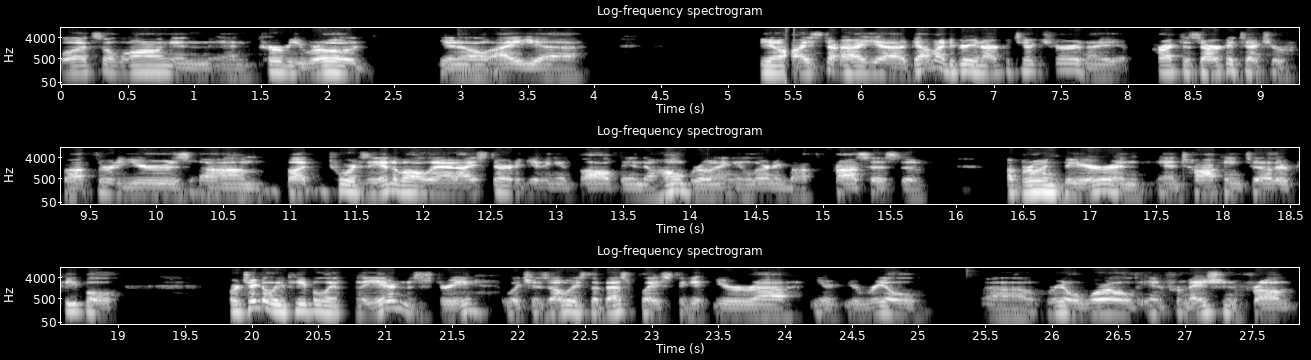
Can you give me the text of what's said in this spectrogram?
well, it's a long and, and curvy road. You know, I, uh, you know, I start, I uh, got my degree in architecture and I practiced architecture for about 30 years. Um, but towards the end of all that, I started getting involved into home brewing and learning about the process of, of brewing beer and, and talking to other people particularly people in the industry, which is always the best place to get your uh, your, your real uh, real world information from.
